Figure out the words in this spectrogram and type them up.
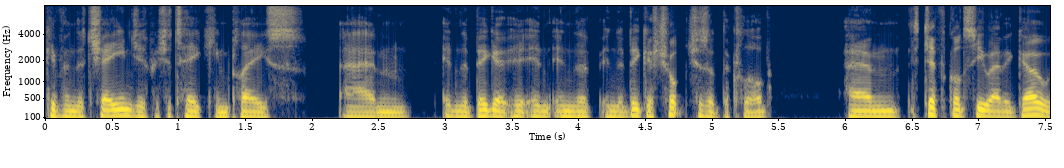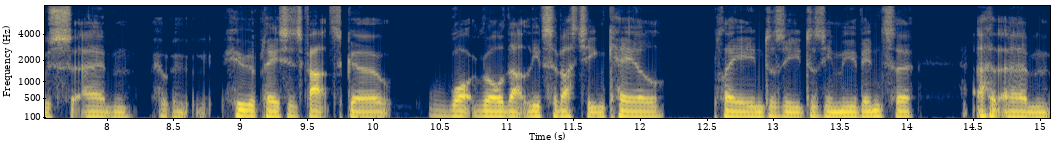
given the changes which are taking place um, in the bigger in, in the in the bigger structures of the club. Um, it's difficult to see where it goes. Um, who, who, replaces Watzke? What role that leaves Sebastian Kehl playing? Does he does he move into a, um,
